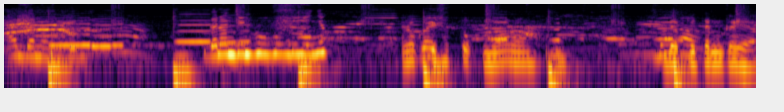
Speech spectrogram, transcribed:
Ah, ganon din. Ganon din huhulihin niyo. Ano kaya sa tuk mo, ano? Lapitan kaya.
